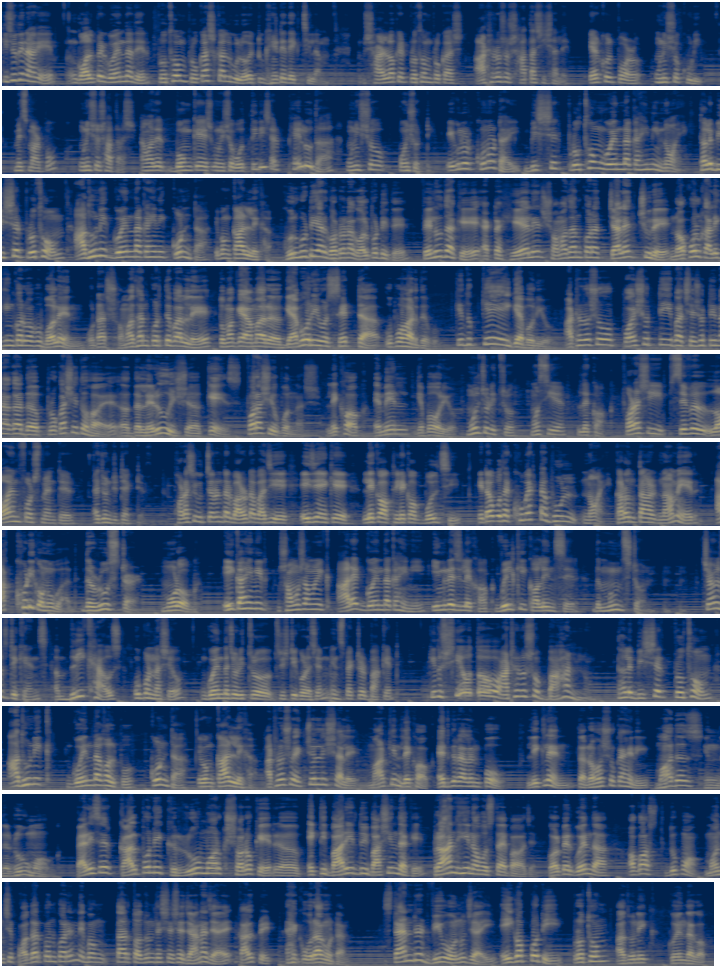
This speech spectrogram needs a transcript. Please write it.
কিছুদিন আগে গল্পের গোয়েন্দাদের প্রথম প্রকাশকালগুলো একটু ঘেঁটে দেখছিলাম। শার্লকের প্রথম প্রকাশ আঠেরোশো সাতাশি সালে এরকুল পর উনিশশো কুড়ি। মিস মার্পো উনিশশো সাতাশ, আমাদের বোমকেশ উনিশশো বত্রিশ আর ফেলুদা উনিশশো পঁয়ষট্টি। এগুলোর কোনোটাই বিশ্বের প্রথম গোয়েন্দা কাহিনী নয়। তাহলে বিশ্বের প্রথম আধুনিক গোয়েন্দা কাহিনী কোনটা এবং কার লেখা? ঘুরঘুটিয়ার ঘটনা গল্পটিতে ফেলুদাকে একটা হেয়ালির সমাধান করার চ্যালেঞ্জ ছুড়ে নকল কালীকিঙ্কর বাবু বলেন, ওটার সমাধান করতে পারলে তোমাকে আমার গ্যাবোরিওর সেটটা উপহার দেব। কিন্তু কে এই গ্যাবোরিও আঠারোশো পঁয়ষট্টি বা ছেষট্টি নাগাদ প্রকাশিত হয় দ্য লেরুজ কেস, ফরাসি উপন্যাস। লেখক এমিল গ্যাবোরিও মূল চরিত্র মসিয়ে লেকক, ফরাসি সিভিল ল এনফোর্সমেন্টের একজন ডিটেকটিভ। ফরাসি উচ্চারণটার বারোটা বাজিয়ে এই যে একে লেখক লেখক বলছি, এটাও বোধহয় খুব একটা ভুল নয়, কারণ তার নামের আক্ষরিক অনুবাদ দ্য রুস্টার, মোরগ এই কাহিনীর সমসাময়িক আরেক গোয়েন্দা কাহিনী ইংরেজ লেখক Wilkie কলিন্সের the Moonstone. Charles Dickens Bleak House উপন্যাসেও গোয়েন্দা চরিত্র সৃষ্টি করেছেন ইন্সপেক্টর বাকেট। কিন্তু সেও তো আঠেরোশো বাহান্ন। তাহলে বিশ্বের প্রথম আধুনিক গোয়েন্দা গল্প কোনটা এবং কার লেখা? আঠারোশো একচল্লিশ সালে মার্কিন লেখক এডগার অ্যালান পো লিখলেন তার রহস্য কাহিনী murders in the rue morgue প্যারিসের কাল্পনিক রুমর্ক সড়কের একটি বাড়ির দুই বাসিন্দাকে প্রাণহীন অবস্থায় পাওয়া যায়। গল্পের গোয়েন্দা অগস্ট দুপঁ মঞ্চে পদার্পণ করেন এবং তার তদন্তের শেষে জানা যায়, কালপ্রিট এক ওরাং ওটাং স্ট্যান্ডার্ড ভিউ অনুযায়ী এই গপ্পটি প্রথম আধুনিক গোয়েন্দা গপ্প।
